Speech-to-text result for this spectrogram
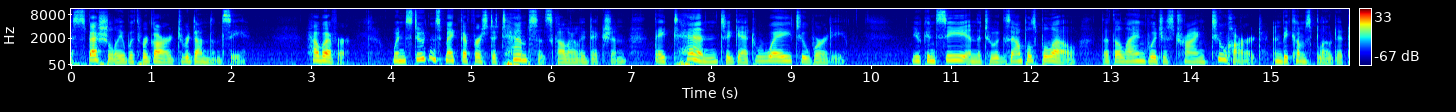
especially with regard to redundancy. However, when students make their first attempts at scholarly diction, they tend to get way too wordy. You can see in the two examples below that the language is trying too hard and becomes bloated.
